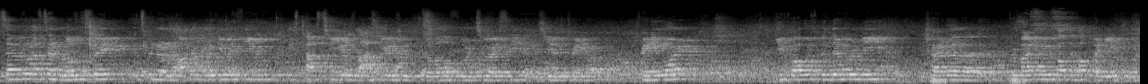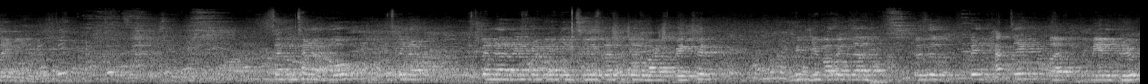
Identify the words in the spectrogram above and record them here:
Second Lieutenant Rosenzweig, it's been an honor working with you these past two years, last year with the level 4 2IC and this year's training, training ward. You've always been there for me, trying to provide me with all the help I need when I need it. Second Lieutenant Ho, it's been a it's been a nice working with you too, especially during the March break trip you always, uh, it was a bit hectic, but we made it through.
